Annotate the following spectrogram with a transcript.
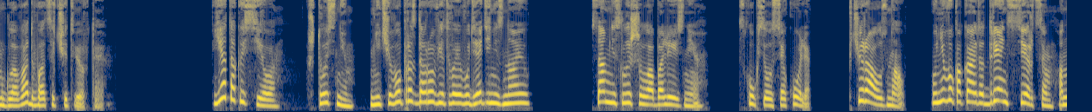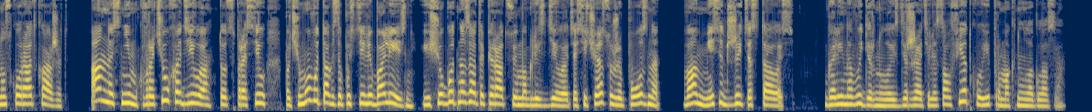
Глава двадцать четвертая. Я так и села. Что с ним? Ничего про здоровье твоего дяди не знаю. Сам не слышала о болезни. Скуксился Коля. Вчера узнал. У него какая-то дрянь с сердцем, оно скоро откажет. Анна с ним к врачу ходила, тот спросил, почему вы так запустили болезнь? Еще год назад операцию могли сделать, а сейчас уже поздно, вам месяц жить осталось. Галина выдернула из держателя салфетку и промокнула глаза.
